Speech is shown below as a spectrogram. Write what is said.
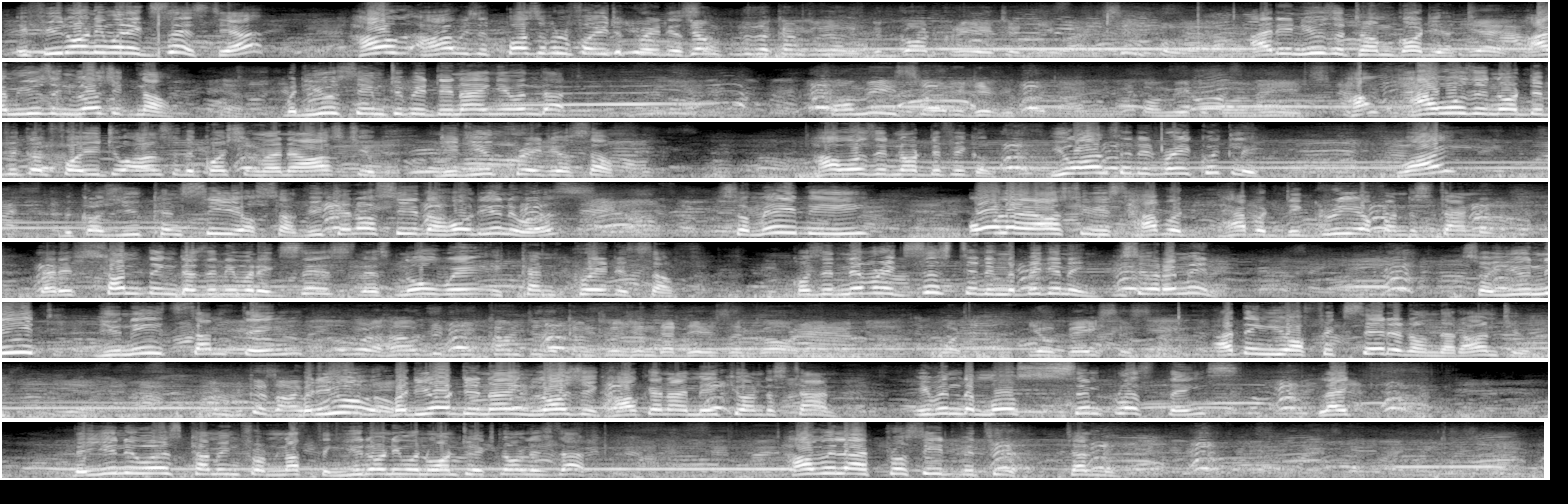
If you don't even exist, yeah? How, how is it possible for you to create yourself? Jump to the conclusion that God created you. Simple. I didn't use the term God yet. Yeah. I'm using logic now. But you seem to be denying even that. For me, it's very difficult. I mean, for me to, for me, it's How, how was it not difficult for you to answer the question when I asked you, did you create yourself? How was it not difficult? You answered it very quickly. Why? Because you can see yourself. You cannot see the whole universe. So maybe All I ask you is have a have a degree of understanding that if something doesn't even exist, there's no way it can create itself. Because it never existed in the beginning. You see what I mean? So you need you need something. How did you come to the conclusion that there is a God? I mean, uh, what your basis? I think you are fixated on that, aren't you? Yeah. Because I But you but you're denying logic. How can I make you understand? Even the most simplest things, like the universe coming from nothing, you don't even want to acknowledge that. How will I proceed with you? Tell me.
